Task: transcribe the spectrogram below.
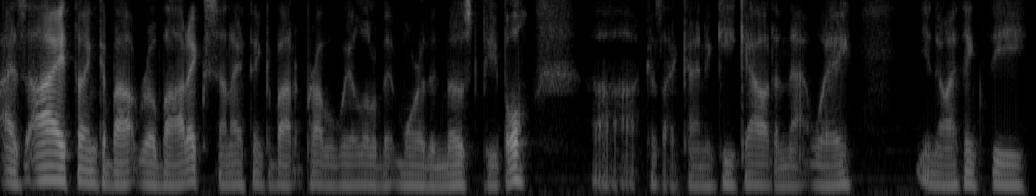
as I think about robotics, and I think about it probably a little bit more than most people, because uh, I kind of geek out in that way. You know, I think the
